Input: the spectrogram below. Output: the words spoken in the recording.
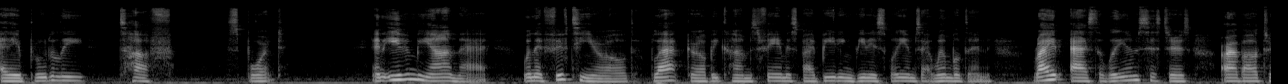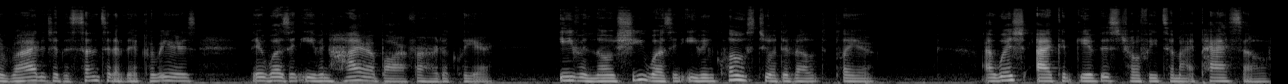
at a brutally tough sport. And even beyond that, when a 15 year old black girl becomes famous by beating Venus Williams at Wimbledon, right as the Williams sisters are about to ride into the sunset of their careers, there was an even higher bar for her to clear, even though she wasn't even close to a developed player. I wish I could give this trophy to my past self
